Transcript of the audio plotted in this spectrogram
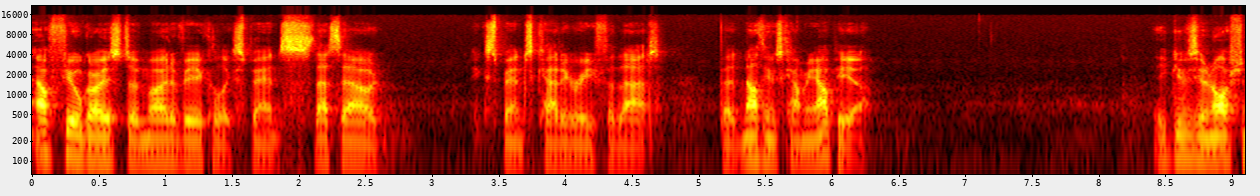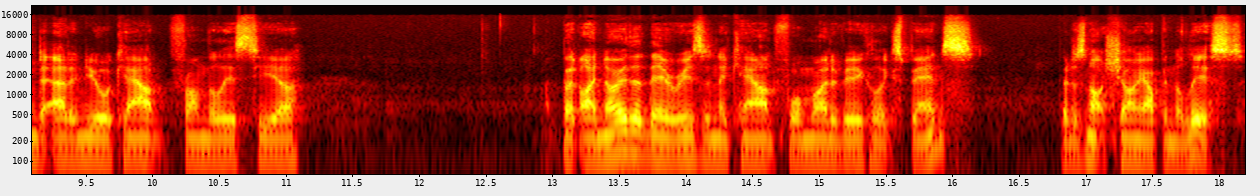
Our fuel goes to motor vehicle expense. That's our expense category for that, but nothing's coming up here. It gives you an option to add a new account from the list here. But I know that there is an account for motor vehicle expense, but it's not showing up in the list.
